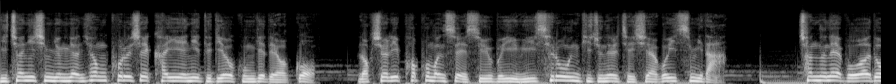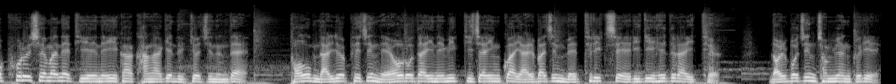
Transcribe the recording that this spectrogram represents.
2026년형 포르쉐 카이엔이 드디어 공개되었고 럭셔리 퍼포먼스 SUV 위 새로운 기준을 제시하고 있습니다. 첫눈에 보아도 포르쉐만의 DNA가 강하게 느껴지는데 더욱 날렵해진 에어로다이내믹 디자인과 얇아진 매트릭스 LED 헤드라이트, 넓어진 전면 그릴,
